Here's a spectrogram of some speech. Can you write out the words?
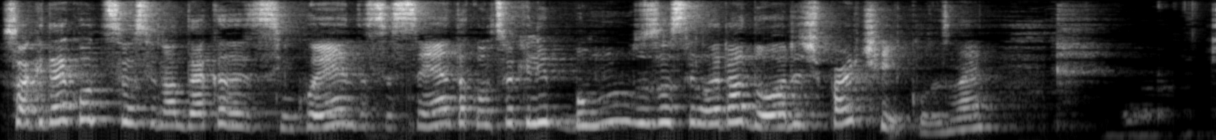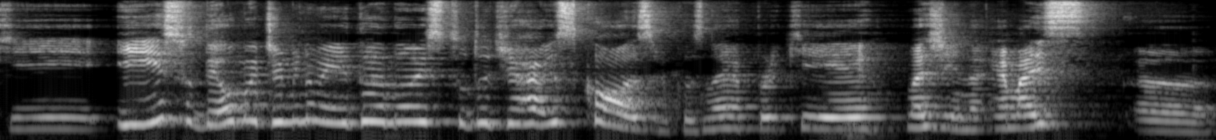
Só que daí aconteceu assim na década de 50, 60, aconteceu aquele boom dos aceleradores de partículas, né? Que, e isso deu uma diminuída no estudo de raios cósmicos, né? Porque, imagina, é mais, uh,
